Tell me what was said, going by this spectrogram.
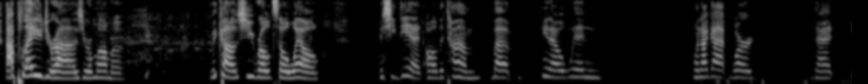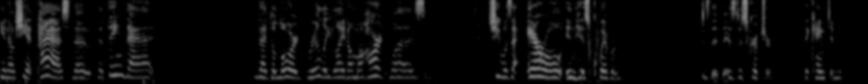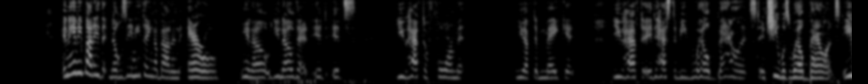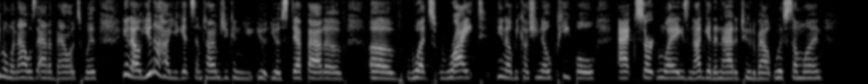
I plagiarized your mama because she wrote so well. And she did all the time. But, you know, when when I got word that you know she had passed the the thing that that the lord really laid on my heart was she was an arrow in his quiver is the, is the scripture that came to me. And anybody that knows anything about an arrow you know you know that it, it's you have to form it. You have to make it you have to it has to be well balanced. And she was well balanced even when i was out of balance with you know you know how you get sometimes you can you, you, step out of of what's right you know because you know people act certain ways. And i'd get an attitude about with someone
